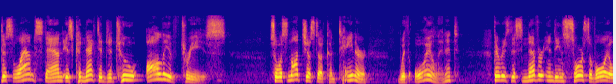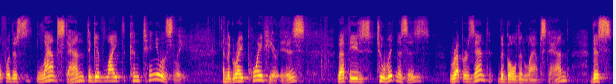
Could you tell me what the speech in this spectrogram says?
this lampstand is connected to two olive trees. So it's not just a container with oil in it. There is this never ending source of oil for this lampstand to give light continuously. And the great point here is that these two witnesses represent the golden lampstand, this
